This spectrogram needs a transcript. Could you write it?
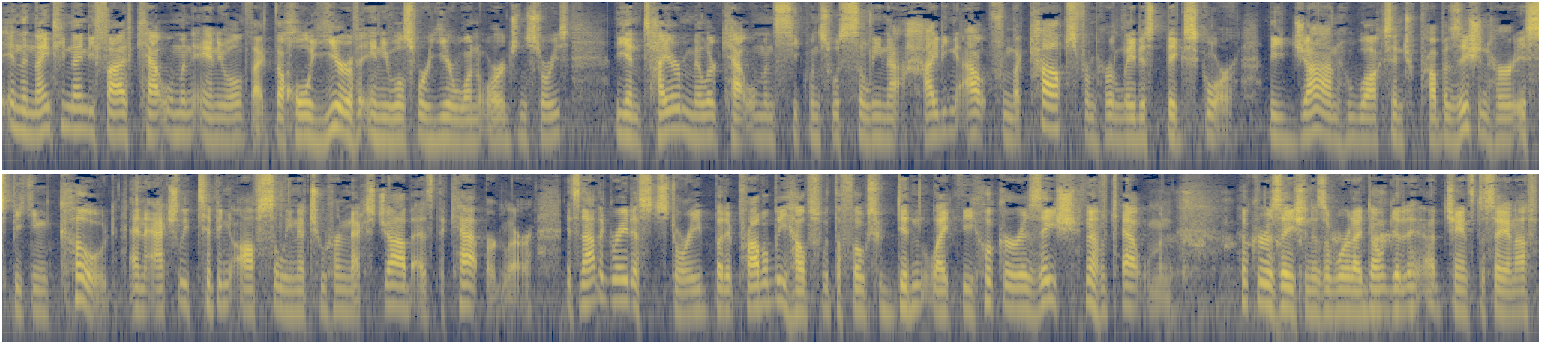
In the 1995 Catwoman annual, in fact, the whole year of annuals were Year 1 origin stories, the entire Miller Catwoman sequence was Selina hiding out from the cops from her latest big score. The John who walks in to proposition her is speaking code and actually tipping off Selina to her next job as the cat burglar. It's not the greatest story, but it probably helps with the folks who didn't like the hookerization of Catwoman. Hookerization is a word I don't get a chance to say enough.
